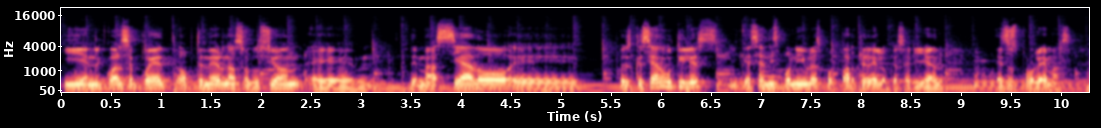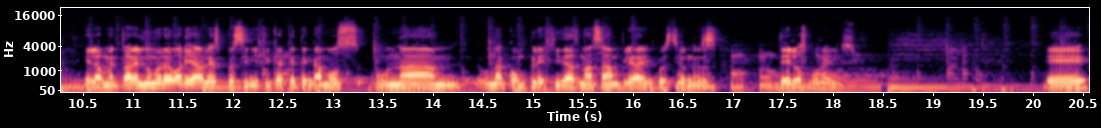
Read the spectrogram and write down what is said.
y en el cual se puede obtener una solución eh, demasiado, eh, pues que sean útiles y que sean disponibles por parte de lo que serían esos problemas. El aumentar el número de variables pues significa que tengamos una, una complejidad más amplia en cuestiones de los modelos. Eh,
